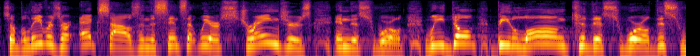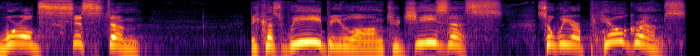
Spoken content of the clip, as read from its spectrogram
So, believers are exiles in the sense that we are strangers in this world. We don't belong to this world, this world system, because we belong to Jesus. So, we are pilgrims,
